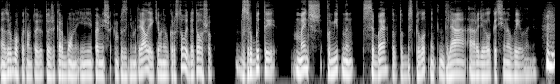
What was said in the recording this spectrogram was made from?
З другого боку, там той той же карбон і певні композитні матеріали, які вони використовують для того, щоб зробити менш помітним себе, тобто безпілотник для радіолокаційного виявлення. Угу.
